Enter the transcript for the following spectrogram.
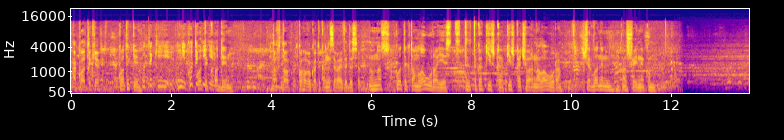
А котики? Котики? Котики ні, котики Котик один. То хто? Кого ви котиком називаєте для себе? Ну, У нас котик там Лаура є. Така кішка, кішка чорна Лаура з червоним ошейником.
